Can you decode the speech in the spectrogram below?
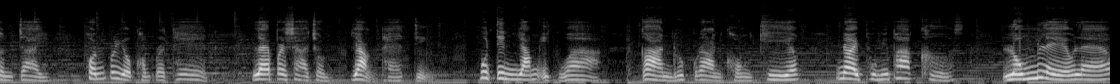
สนใจผลประโยชน์ของประเทศ และประชาชนอย่างแท้จริง ปูตินย้ำอีกว่า การรุกรานของเคียฟ ในภูมิภาคเคิร์สล้มเหลวแล้ว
